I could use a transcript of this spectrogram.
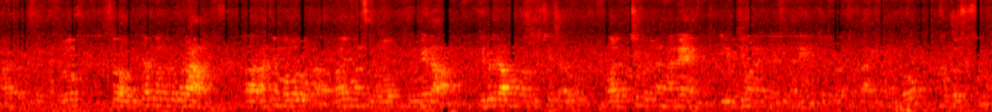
మా యొక్క సో విద్యార్థులందరూ కూడా ఆ, రాత్రి ఒక ఫైవ్ మంత్స్ దీని మీద నిర్విరామంగా కృషి చేశారు. వాళ్ళు కృషి పెట్టడంగానే ఈ విజయం అనేది జరిగిందని చెప్పడానికి ఎంతో సంతోషిస్తున్నాను.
